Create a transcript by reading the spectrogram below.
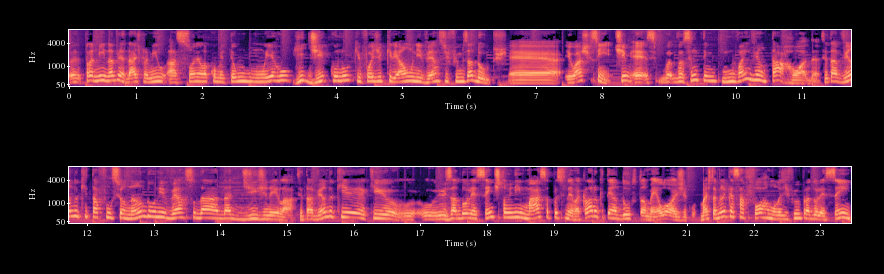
É, para mim, na verdade, para mim, a Sony ela cometeu um, um, erro ridículo que foi de criar um universo de filmes adultos. É... Eu acho que, assim, time, é, você não, tem, não vai inventar a roda. Você tá vendo que tá funcionando o universo da, da Disney lá. Você tá vendo que, que os adolescentes estão indo em massa pro cinema. Claro que tem adulto também, é lógico. Mas tá vendo que essa fórmula de filme para adolescente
